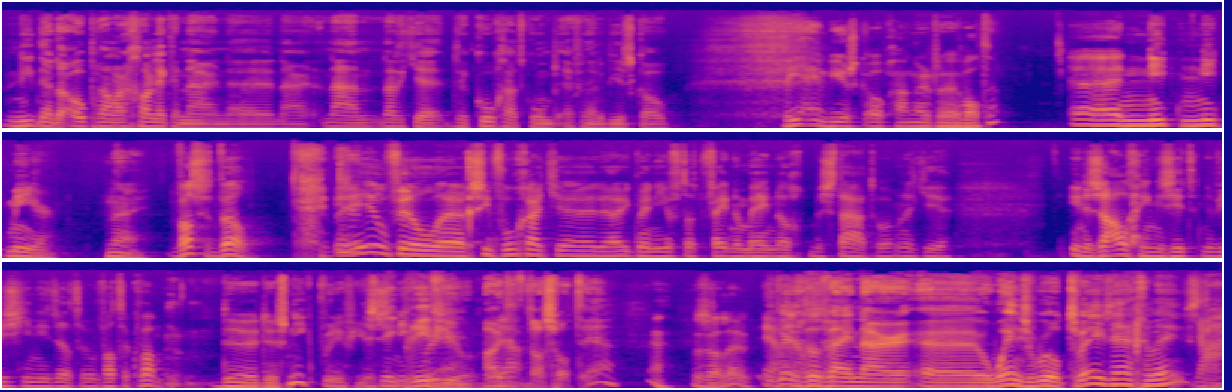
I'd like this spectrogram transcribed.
niet naar de opera, maar gewoon lekker naar, naar, naar, naar nadat je de koel gaat komt, even naar de bioscoop. Ben jij een bioscoopganger, eh, Walter? Eh, niet, niet meer. Nee. Was het wel. Ik heb heel veel eh, gezien. Vroeger had je, eh, ik weet niet of dat fenomeen nog bestaat hoor, maar dat je in de zaal ging zitten en dan wist je niet dat er, wat er kwam. De, de sneak preview. De sneak preview. Oh, ja. dat was wat, hè? Ja, dat is wel leuk. Ja. Ik weet nog dat wij naar eh Wayne's World 2 zijn geweest. Ja,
